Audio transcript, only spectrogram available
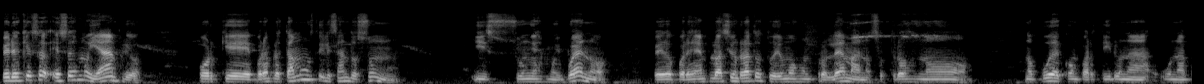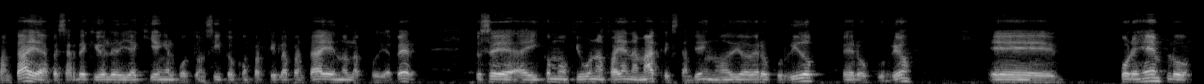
Pero es que eso, eso es muy amplio, porque, por ejemplo, estamos utilizando Zoom y Zoom es muy bueno, pero, por ejemplo, hace un rato tuvimos un problema. Nosotros no, no pude compartir una, una pantalla, a pesar de que yo le di aquí en el botoncito compartir la pantalla y no la podía ver. Entonces ahí como que hubo una falla en la Matrix también, no debió haber ocurrido, pero ocurrió. Eh, por ejemplo,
